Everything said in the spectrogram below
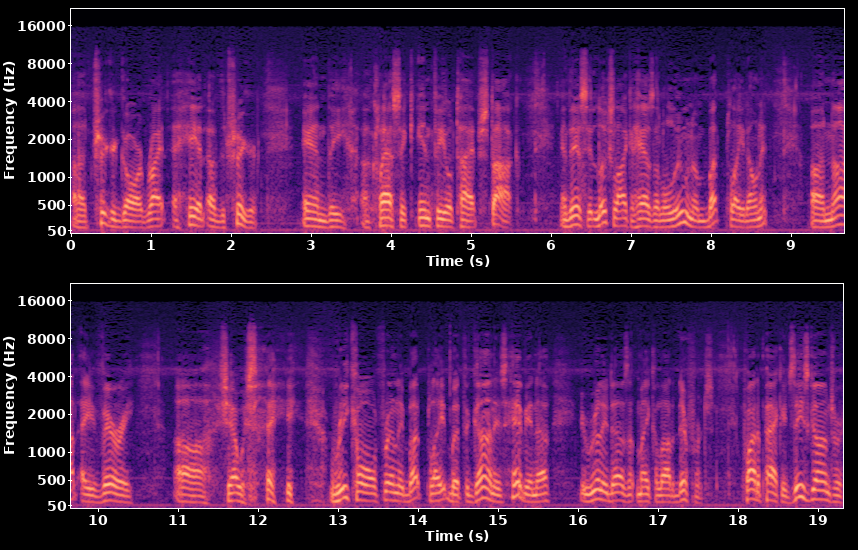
uh, trigger guard right ahead of the trigger and the uh, classic Enfield type stock. And this, it looks like it has an aluminum butt plate on it, uh, not a very, uh, shall we say, recoil friendly butt plate, but the gun is heavy enough, it really doesn't make a lot of difference. Quite a package. These guns are,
